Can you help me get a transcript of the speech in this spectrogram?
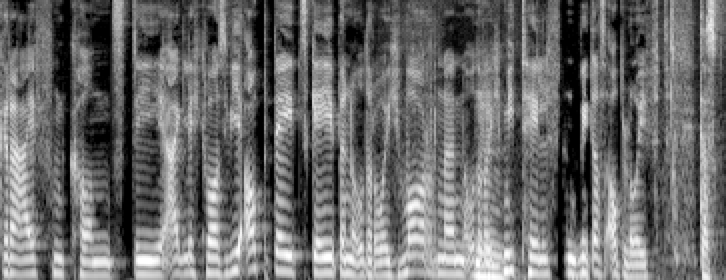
zurückgreifen kannst, die eigentlich quasi wie Updates geben oder euch warnen oder mhm. euch mithelfen, wie das abläuft. Das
